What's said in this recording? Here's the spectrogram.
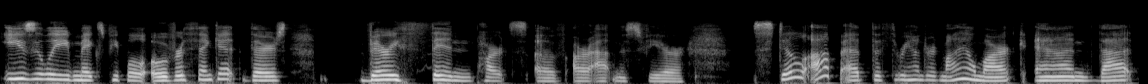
easily makes people overthink it. There's very thin parts of our atmosphere still up at the 300 mile mark, and that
